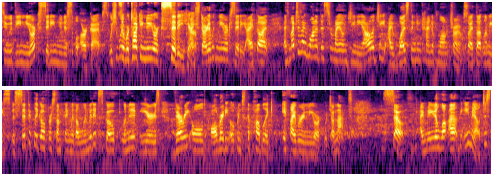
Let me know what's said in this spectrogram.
to the New York City Municipal Archives, which So we're talking New York City here. I started with New York City. I thought, as much as I wanted this for my own genealogy, I was thinking kind of long term. So I thought, let me specifically go for something with a limited scope, limited years, very old, already open to the public if I were in New York, which I'm not. So I made a lo- uh, the email. Just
